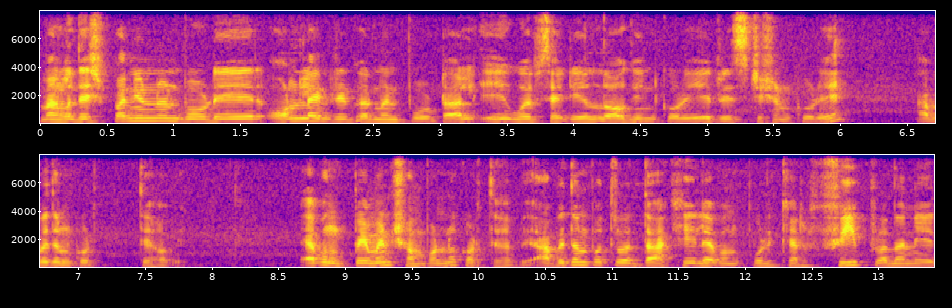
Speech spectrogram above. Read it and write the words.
বাংলাদেশ পানি উন্নয়ন বোর্ডের অনলাইন রিকোয়ারমেন্ট পোর্টাল এই ওয়েবসাইটে লগ করে রেজিস্ট্রেশন করে আবেদন করতে হবে। এবং পেমেন্ট সম্পন্ন করতে হবে। আবেদনপত্র দাখিল এবং পরীক্ষার ফি প্রদানের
